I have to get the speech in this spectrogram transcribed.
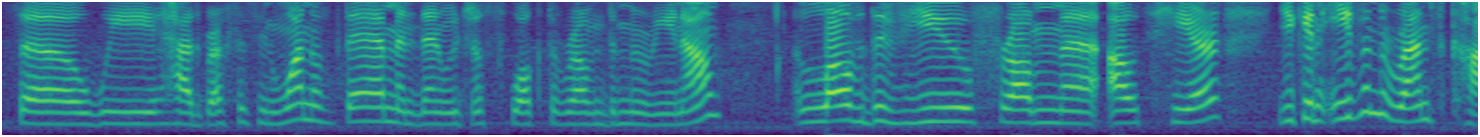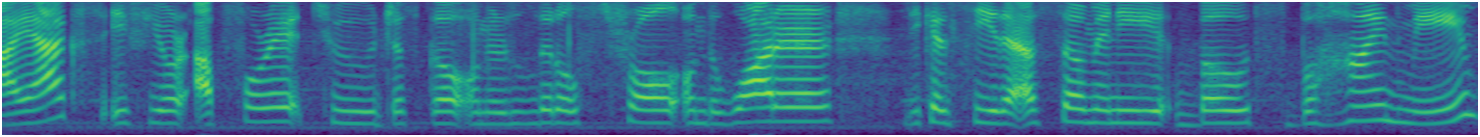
So we had breakfast in one of them and then we just walked around the marina love the view from uh, out here. You can even rent kayaks if you're up for it to just go on a little stroll on the water. As you can see, there are so many boats behind me.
